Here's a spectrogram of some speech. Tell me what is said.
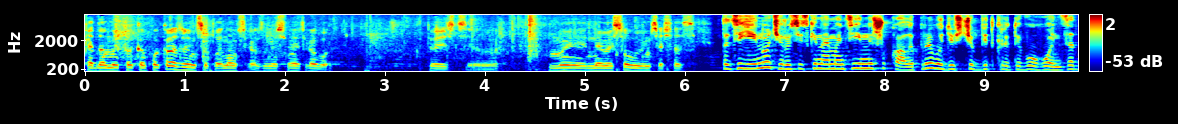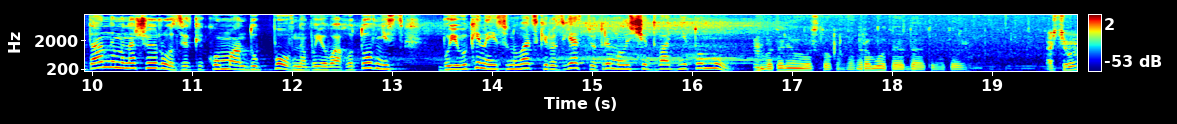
Когда мы только показываемся, по нам сразу начинает работать. То есть э, мы не высовываемся сейчас. Та цієї ночі російські найманці й не шукали приводів, щоб відкрити вогонь. За даними нашої розвідки, команду повна бойова готовність. Бойовики на Ясинуватській розв'язці отримали ще два дні тому. Батальон Восток. Работает, да, это, это. А с чего?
